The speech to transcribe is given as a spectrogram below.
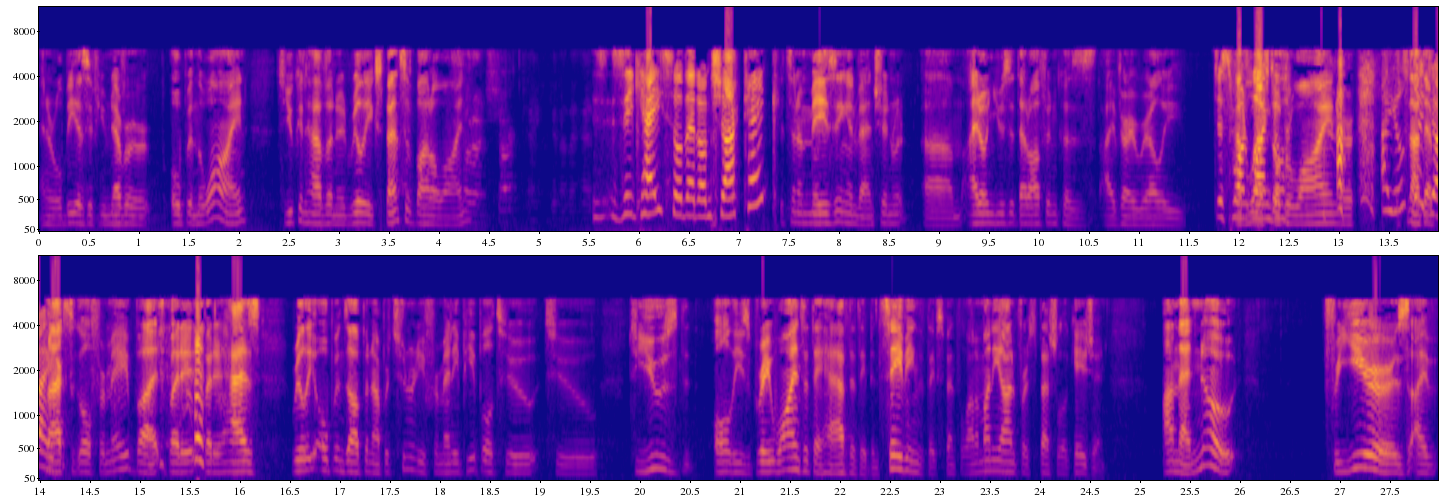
and it will be as if you never opened the wine. So you can have an, a really expensive bottle of wine. Saw it on Shark Tank. You know, they had Z- ZK saw that on Shark Tank. It's an amazing invention. Um, I don't use it that often because I very rarely Just have one one leftover go- wine, or I it's not that don't. practical for me. But but it but it has really opened up an opportunity for many people to to to use th- all these great wines that they have that they've been saving that they've spent a lot of money on for a special occasion. On that note, for years I've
